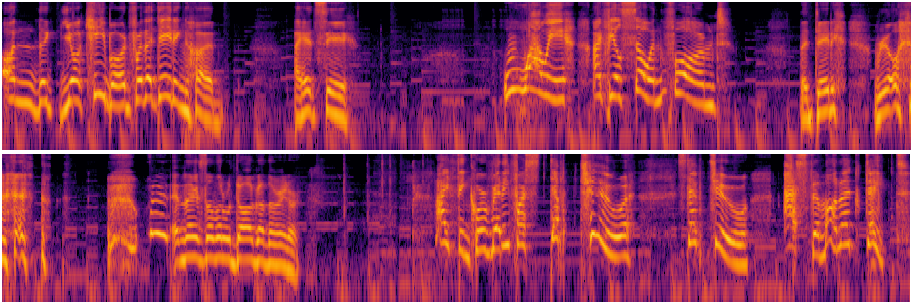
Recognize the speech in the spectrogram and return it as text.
on the your keyboard for the dating HUD. I hit C. Wowie! I feel so informed. The dating real and there's the little dog on the radar. I think we're ready for step two. Step two, ask them on a date.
